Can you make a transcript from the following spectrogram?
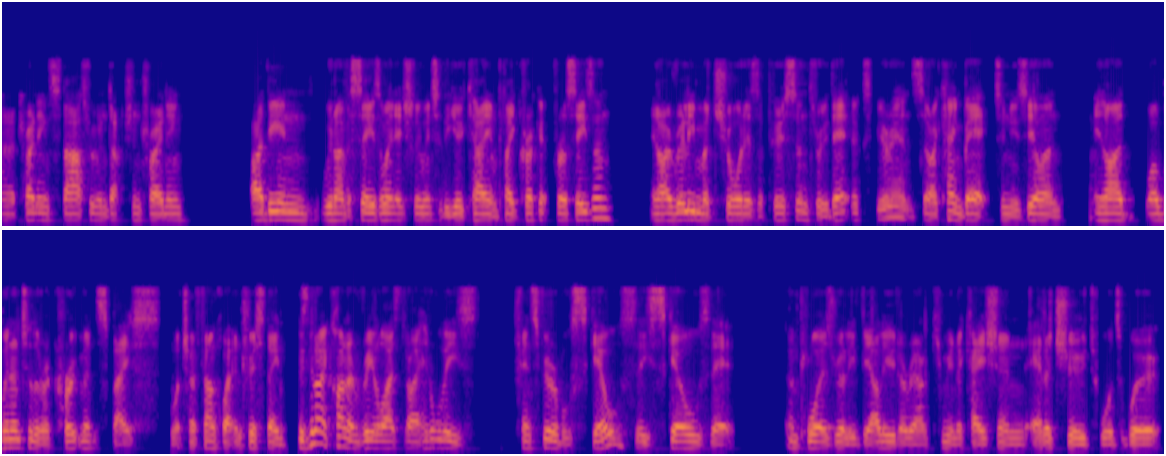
uh, training staff through induction training. I then went overseas. I went actually went to the UK and played cricket for a season. And I really matured as a person through that experience. So I came back to New Zealand and I, I went into the recruitment space which I found quite interesting. Because then I kind of realized that I had all these transferable skills these skills that employers really valued around communication, attitude towards work,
